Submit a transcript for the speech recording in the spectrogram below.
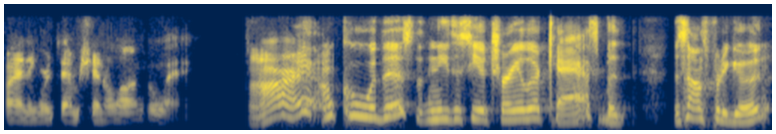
finding redemption along the way. All right, I'm cool with this. Need to see a trailer cast, but this sounds pretty good.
